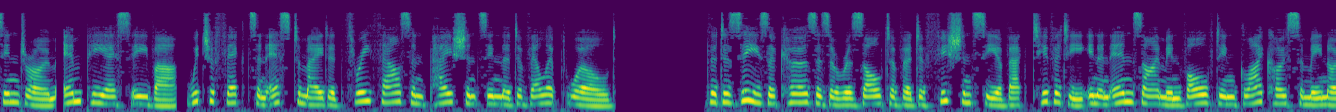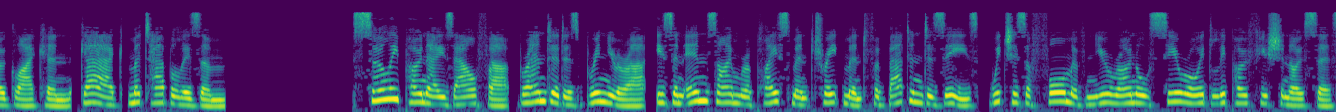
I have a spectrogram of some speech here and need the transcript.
syndrome MPS EVA, which affects an estimated 3,000 patients in the developed world. The disease occurs as a result of a deficiency of activity in an enzyme involved in glycosaminoglycan GAG metabolism. Cerliponase alpha, branded as Brineura, is an enzyme replacement treatment for Batten disease, which is a form of neuronal ceroid lipofuscinosis.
